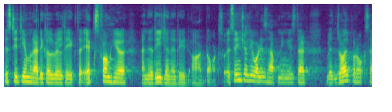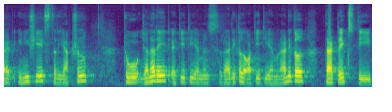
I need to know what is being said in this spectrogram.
This TTM radical will take the X from here and regenerate R dot. So essentially what is happening is that benzoyl peroxide initiates the reaction to generate a TTMS radical or TTM radical that takes the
